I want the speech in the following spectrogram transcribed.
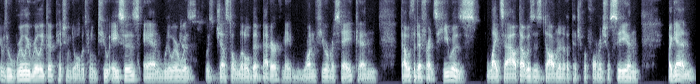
it was a really really good pitching duel between two aces, and Wheeler was was just a little bit better, made one fewer mistake, and that was the difference. He was lights out. That was as dominant of a pitch performance you'll see, and again,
